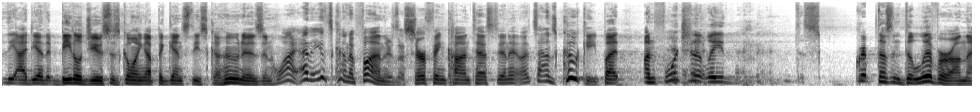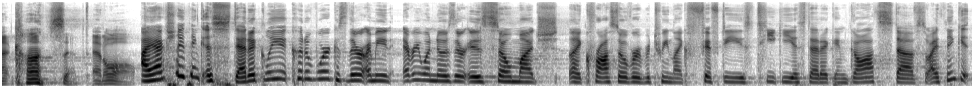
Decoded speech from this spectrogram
the idea that Beetlejuice is going up against these kahunas in Hawaii, I think it's kind of fun. There's a surfing contest in it. That sounds kooky, but unfortunately, script doesn't deliver on that concept at all. I actually think aesthetically it could have worked because there. I mean, everyone knows there is so much like crossover between like '50s tiki aesthetic and goth stuff. So I think it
